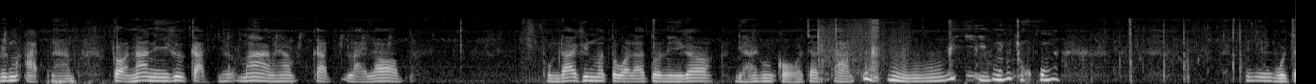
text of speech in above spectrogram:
ขึ้นมาอัดนะครับ ก่อนหน้านี้คือกัดเยอะมากนะครับ กัดหลายรอบ ผมได้ขึ้นมาตัวแล้วตัวนี้ก็ เดี๋ยวให้คุณโกจัดการโอ้โหคุณผู้ชม หหัวใจ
